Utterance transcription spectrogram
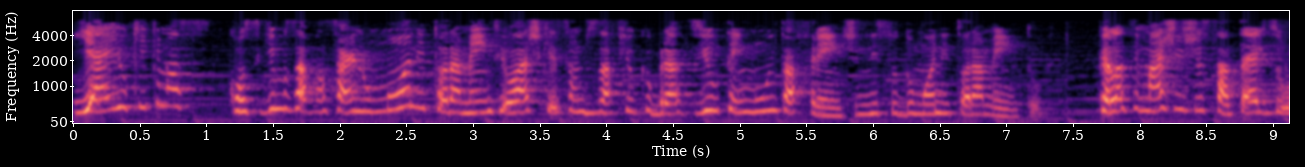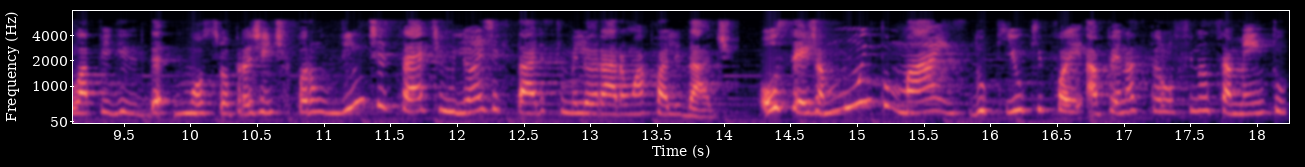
E aí, o que, que nós conseguimos avançar no monitoramento. Eu acho que esse é um desafio que o Brasil tem muito à frente nisso do monitoramento. Pelas imagens de satélites, o LAPIG mostrou para a gente que foram 27 milhões de hectares que melhoraram a qualidade. Ou seja, muito mais do que o que foi apenas pelo financiamento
